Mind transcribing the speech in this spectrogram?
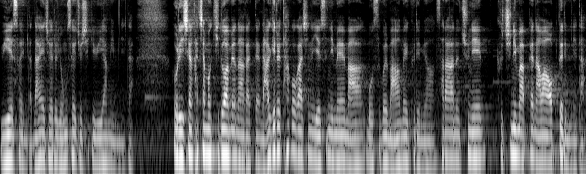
위해서입니다. 나의 죄를 용서해 주시기 위함입니다. 우리 이 시간 같이 한번 기도하며 나아갈 때 나귀를 타고 가시는 예수님의 모습을 마음에 그리며 살아가는 주님, 그 주님 앞에 나와 엎드립니다.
